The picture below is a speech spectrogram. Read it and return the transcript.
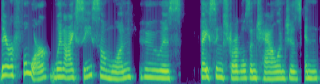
Therefore, when I see someone who is facing struggles and challenges and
